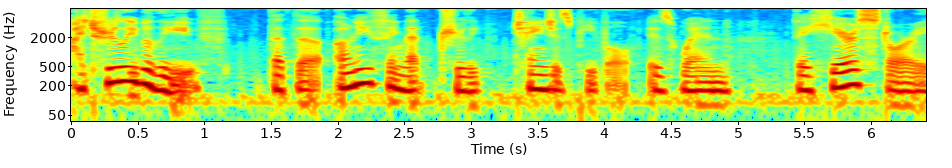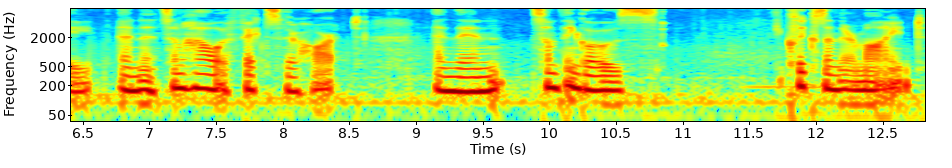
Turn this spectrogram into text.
I truly believe that the only thing that truly changes people is when they hear a story and it somehow affects their heart, and then something goes clicks in their mind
